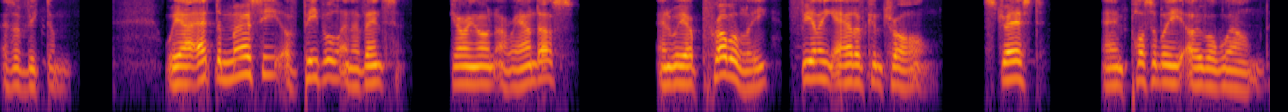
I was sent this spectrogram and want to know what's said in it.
as a victim. We are at the mercy of people and events going on around us, and we are probably feeling out of control, stressed, and possibly overwhelmed.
